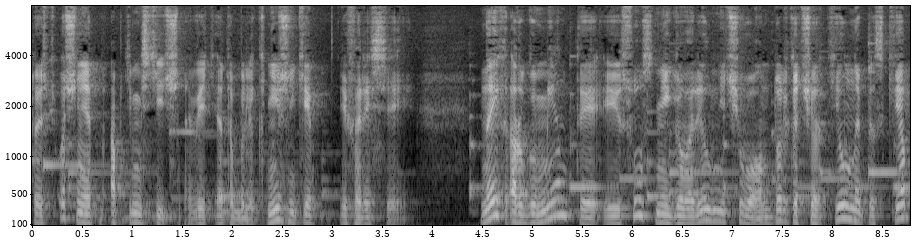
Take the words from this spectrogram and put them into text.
То есть очень оптимистично, ведь это были книжники и фарисеи. На их аргументы Иисус не говорил ничего, он только чертил на песке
